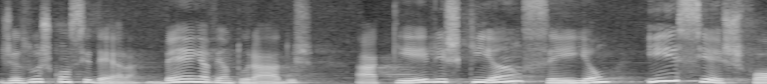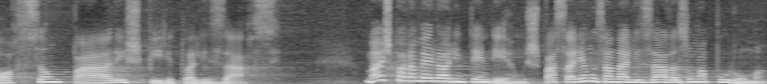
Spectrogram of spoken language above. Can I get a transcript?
Jesus considera bem-aventurados aqueles que anseiam e se esforçam para espiritualizar-se. Mas, para melhor entendermos, passaremos a analisá-las uma por uma,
